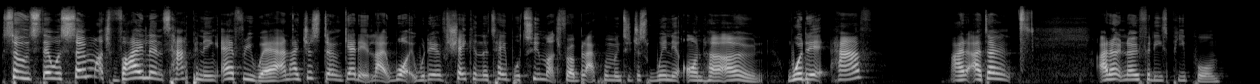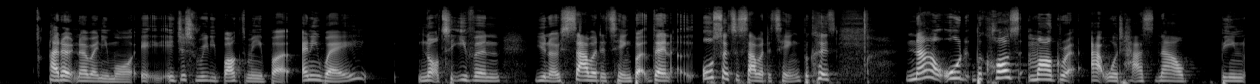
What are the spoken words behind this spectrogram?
So there was so much violence happening everywhere, and I just don't get it. Like, what would it have shaken the table too much for a black woman to just win it on her own? Would it have? I, I don't. I don't know for these people. I don't know anymore. It, it just really bugged me. But anyway, not to even, you know, sour the ting, but then also to sour the ting because now, all because Margaret Atwood has now been,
